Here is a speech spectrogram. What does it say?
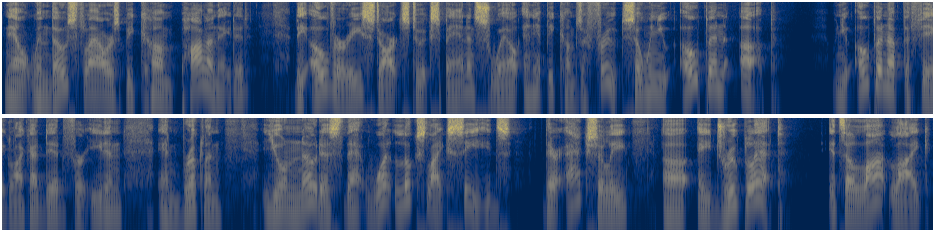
Now, when those flowers become pollinated, the ovary starts to expand and swell and it becomes a fruit. So when you open up when you open up the fig, like I did for Eden and Brooklyn, you'll notice that what looks like seeds they're actually uh, a drupelet. It's a lot like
